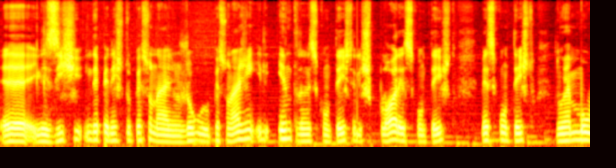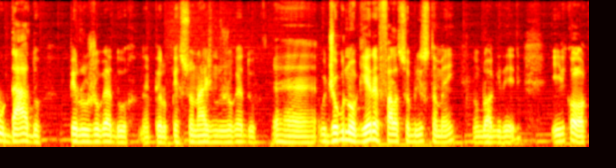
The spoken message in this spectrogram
é, ele existe independente do personagem. O jogo, o personagem, ele entra nesse contexto, ele explora esse contexto, mas esse contexto não é moldado pelo jogador, né, pelo personagem do jogador. É, o Diogo Nogueira fala sobre isso também no blog dele, e ele coloca:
